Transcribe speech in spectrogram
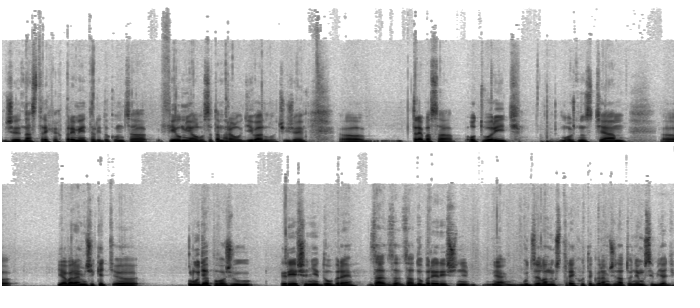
že na strechách premietali dokonca filmy, alebo sa tam hralo divadlo. Čiže uh, treba sa otvoriť možnostiam. Uh, ja varím, že keď uh, ľudia považujú riešenie dobré, za, za, za dobré riešenie, nejak, buď zelenú strechu, tak verím, že na to nemusí byť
